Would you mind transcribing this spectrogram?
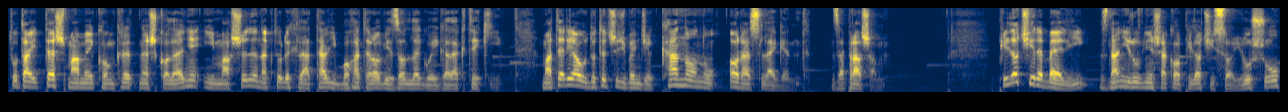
Tutaj też mamy konkretne szkolenie i maszyny, na których latali bohaterowie z odległej galaktyki. Materiał dotyczyć będzie kanonu oraz legend. Zapraszam. Piloci rebelii, znani również jako piloci sojuszu,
